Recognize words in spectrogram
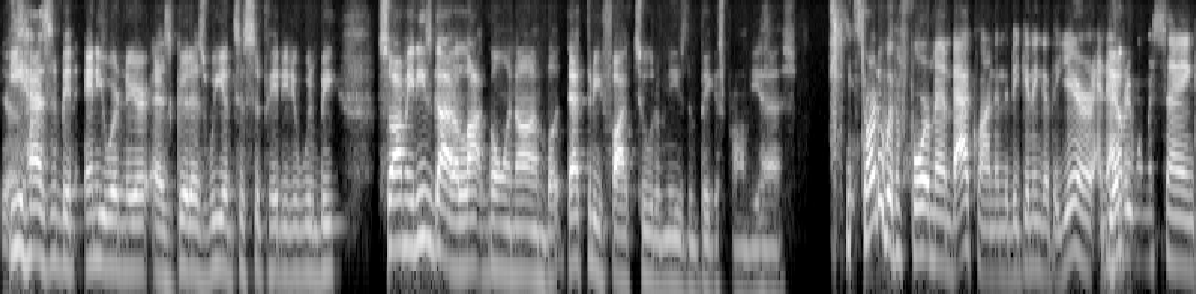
Yeah. He hasn't been anywhere near as good as we anticipated it would be. So I mean, he's got a lot going on, but that three-five-two to me is the biggest problem he has. he started with a four-man backline in the beginning of the year, and Yep. everyone was saying,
